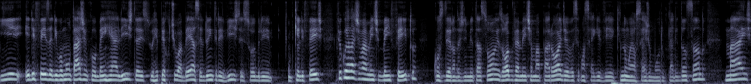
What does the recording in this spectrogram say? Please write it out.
e ele fez ali uma montagem ficou bem realista, isso repercutiu a beça, ele deu entrevistas sobre o que ele fez. Ficou relativamente bem feito, considerando as limitações. Obviamente é uma paródia, você consegue ver que não é o Sérgio Moro que está ali dançando, mas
